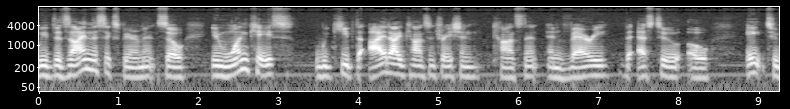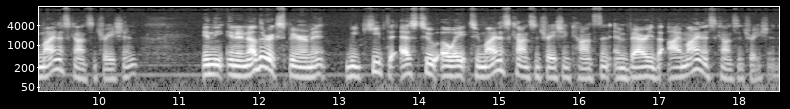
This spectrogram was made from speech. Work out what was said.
We've designed this experiment so in one case we keep the iodide concentration constant and vary the S2O82 minus concentration. In, the, in another experiment, we keep the S2O82 minus concentration constant and vary the I minus concentration.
